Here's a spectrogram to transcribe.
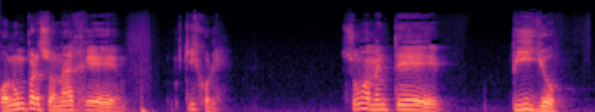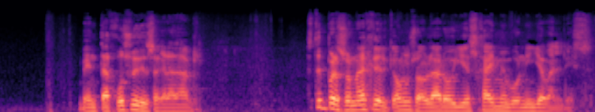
con un personaje, híjole, sumamente pillo, ventajoso y desagradable. Este personaje del que vamos a hablar hoy es Jaime Bonilla Valdés.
